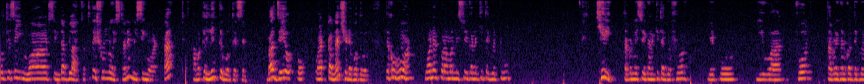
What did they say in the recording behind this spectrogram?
বলতেছে in words in the blanks অর্থাৎ এই শূন্য স্থানে মিসিং ওয়ার্ডটা আমাকে লিখতে বলতেছে বা যে ওয়ার্ডটা নাই সেটা বলতে বল। দেখো ওয়ান ওয়ানের পর আমার নিশ্চয়ই এখানে কি থাকবে? টু থ্রি তারপর নিশ্চয়ই এখানে কি থাকবে? Four A four U R four তারপর এখানে কত দেখবে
